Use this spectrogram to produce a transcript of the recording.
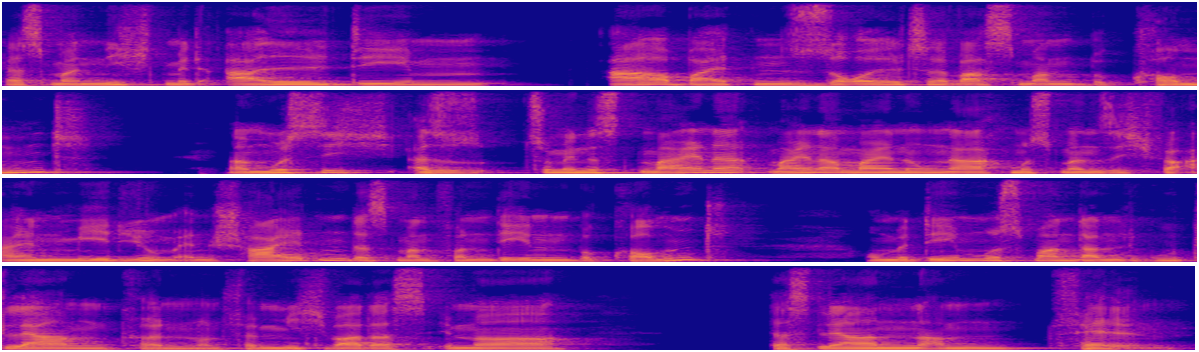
dass man nicht mit all dem arbeiten sollte, was man bekommt. Man muss sich, also zumindest meiner, meiner Meinung nach, muss man sich für ein Medium entscheiden, das man von denen bekommt. Und mit dem muss man dann gut lernen können. Und für mich war das immer das Lernen an Fällen.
